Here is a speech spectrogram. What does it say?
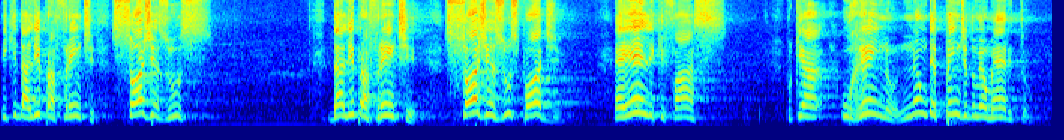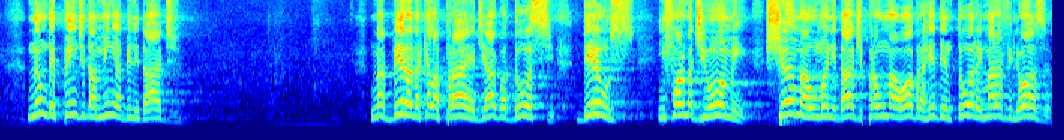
e que dali para frente só Jesus. Dali para frente, só Jesus pode. É Ele que faz. Porque a, o reino não depende do meu mérito, não depende da minha habilidade, na beira daquela praia de água doce, Deus, em forma de homem, chama a humanidade para uma obra redentora e maravilhosa.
